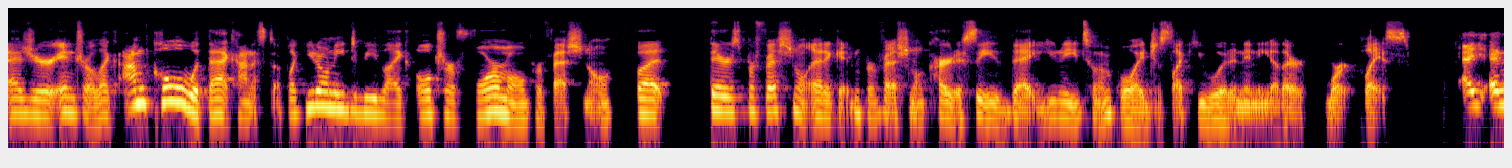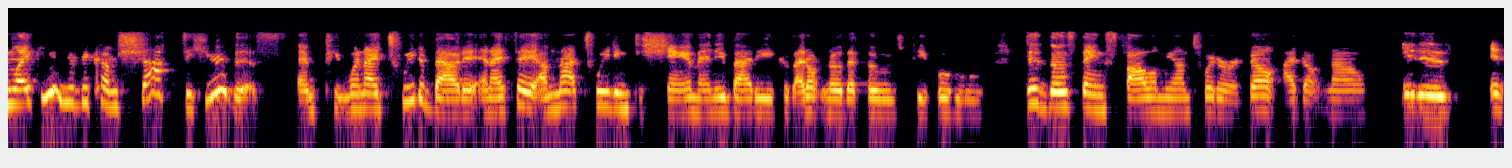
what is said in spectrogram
as your intro. Like, I'm cool with that kind of stuff. Like, you don't need to be like ultra formal professional, but there's professional etiquette and professional courtesy that you need to employ just like you would in any other workplace. And, and like you, you become shocked to hear this. And when I tweet about it, and I say I'm not tweeting to shame anybody because I don't know that those people who did those things follow me on Twitter or don't. I don't know. It is an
